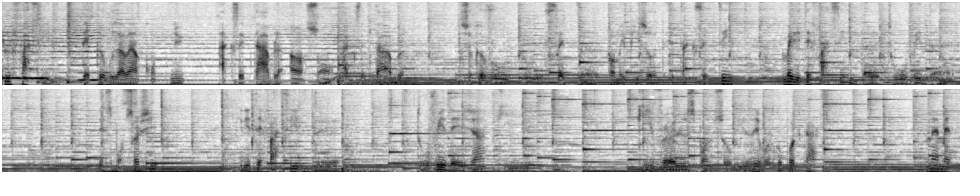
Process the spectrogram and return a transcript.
plus facile, dès que vous avez un contenu acceptable, un son acceptable, ce que vous, faites comme épisode est accepté, mais il était facile de trouver des sponsorships. Il était facile de trouver des gens qui, qui veulent sponsoriser votre podcast. Mais maintenant,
